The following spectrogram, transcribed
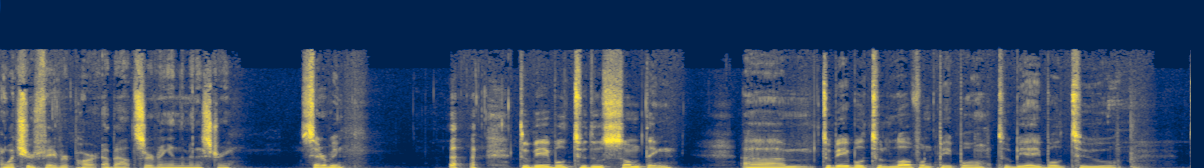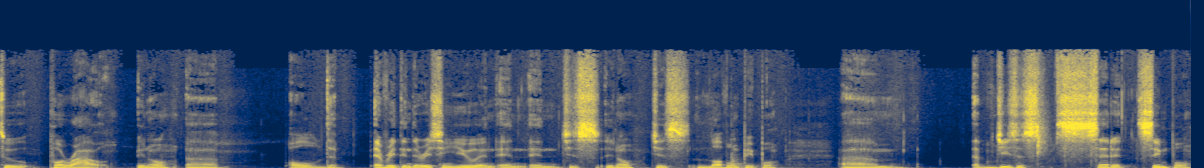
what's your favorite part about serving in the ministry? Serving. to be able to do something, um, to be able to love on people, to be able to to pour out, you know, uh, all the everything there is in you, and, and and just you know, just love on people um, Jesus said it simple.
